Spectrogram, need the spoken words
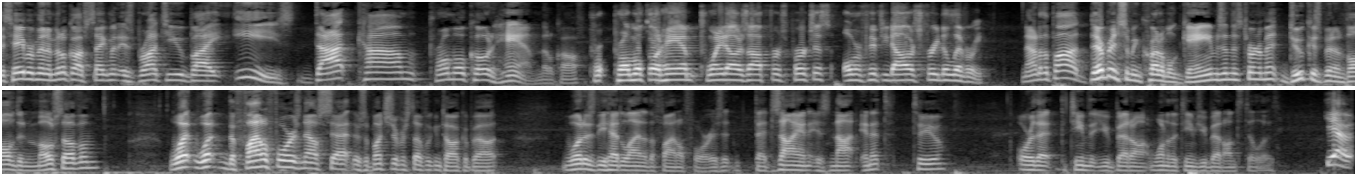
This Haberman and Middlekauff segment is brought to you by eaze.com, promo code HAM, Middlekauff. Pr- promo code HAM, $20 off first purchase, over $50 free delivery. Now to the pod. There have been some incredible games in this tournament. Duke has been involved in most of them. What what the final four is now set. There's a bunch of different stuff we can talk about. What is the headline of the final four? Is it that Zion is not in it to you? Or that the team that you bet on, one of the teams you bet on still is? Yeah, uh,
